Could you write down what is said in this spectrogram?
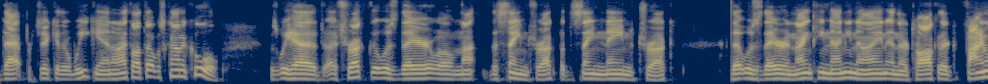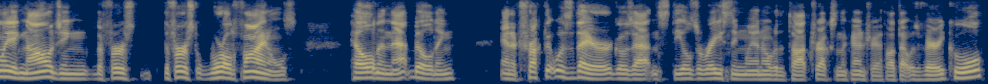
that particular weekend. And I thought that was kind of cool because we had a truck that was there. Well, not the same truck, but the same named truck that was there in 1999. And they're talking, they're finally acknowledging the first, the first world finals held in that building and a truck that was there goes out and steals a racing win over the top trucks in the country. I thought that was very cool.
